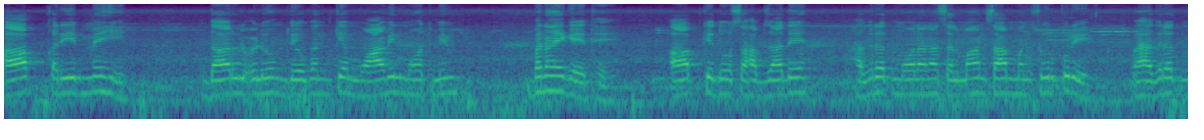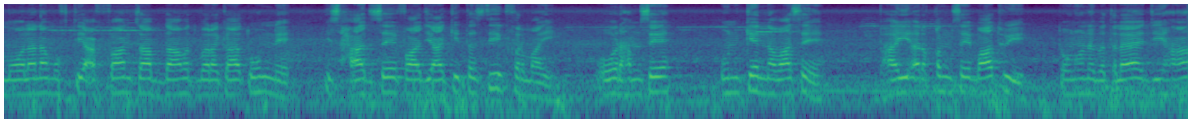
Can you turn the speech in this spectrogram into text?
آپ قریب میں ہی دارالعلوم دیوبند کے معاون محتمم بنائے گئے تھے۔ آپ کے دو صاحبزادے، حضرت مولانا سلمان صاحب منصور پوری و حضرت مولانا مفتی عفان صاحب دامت برکاتہم نے اس حادثے فاجعہ کی تصدیق فرمائی اور ہم سے ان کے نواسے بھائی ارقم سے بات ہوئی تو انہوں نے بتلایا جی ہاں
